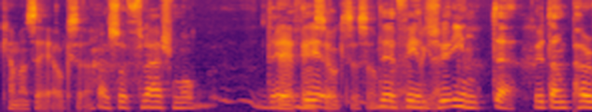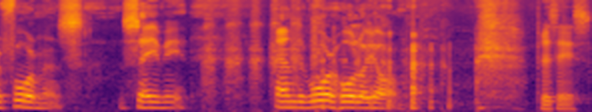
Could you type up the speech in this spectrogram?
kan man säga också. Alltså flashmob. Det, det finns ju också som Det finns ju inte. Utan performance säger vi. Andy Warhol och jag. Precis.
